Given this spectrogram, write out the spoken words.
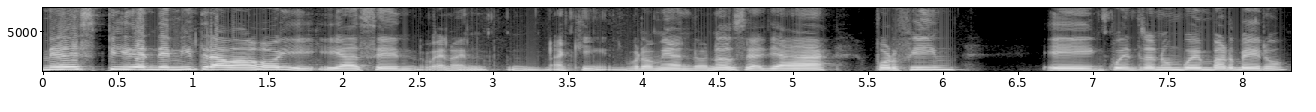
me despiden de mi trabajo y, hacen, bueno, aquí bromeando, ¿no? O sea, ya por fin eh, encuentran un buen barbero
